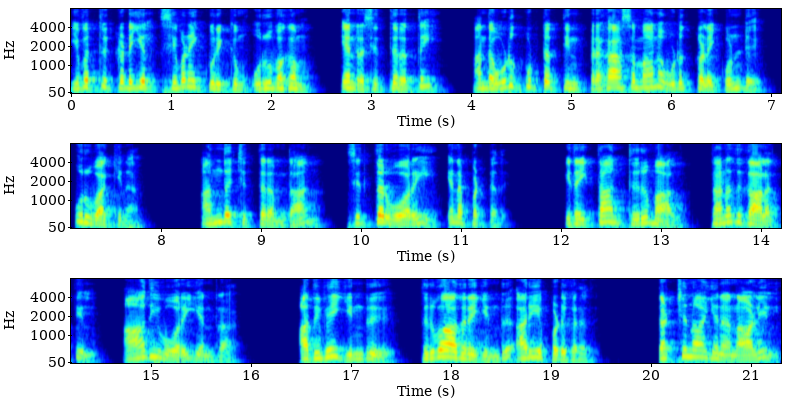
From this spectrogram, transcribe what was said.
இவற்றுக்கிடையில் சிவனை குறிக்கும் உருவகம் என்ற சித்திரத்தை அந்த உடுக்கூட்டத்தின் பிரகாசமான உடுக்களை கொண்டு உருவாக்கினார். அந்த சித்திரம்தான் சித்தர் ஓரை எனப்பட்டது. இதைத்தான் திருமால் தனது காலத்தில் ஆதி ஓரை என்றார். அதுவே இன்று திருவாதிரை என்று அறியப்படுகிறது. தட்சிணாயன நாளில்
